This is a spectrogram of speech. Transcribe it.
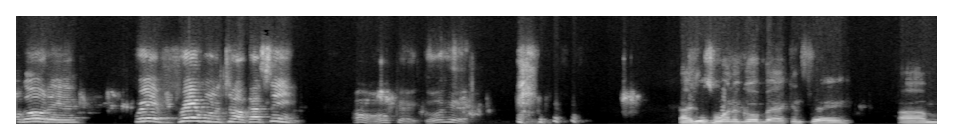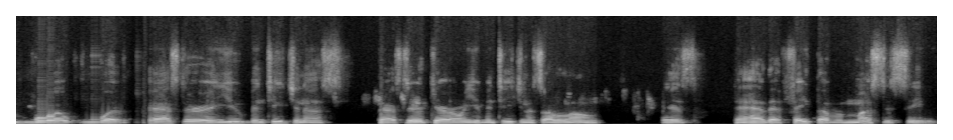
don't go there. Fred, Fred want to talk. I seen. Oh, okay. Go ahead. I just want to go back and say um, what what Pastor and you've been teaching us, Pastor Carol, and you've been teaching us all along, is to have that faith of a mustard seed.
